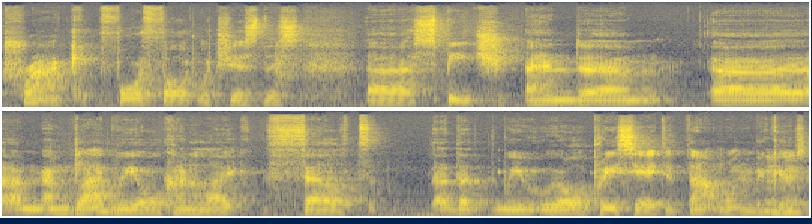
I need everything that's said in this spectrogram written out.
track, Forethought, which is this uh, speech, and um, uh, I'm I'm glad we all kind of like felt. That we, we all appreciated that one because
